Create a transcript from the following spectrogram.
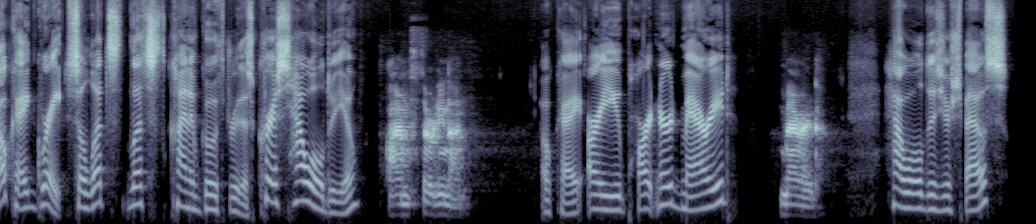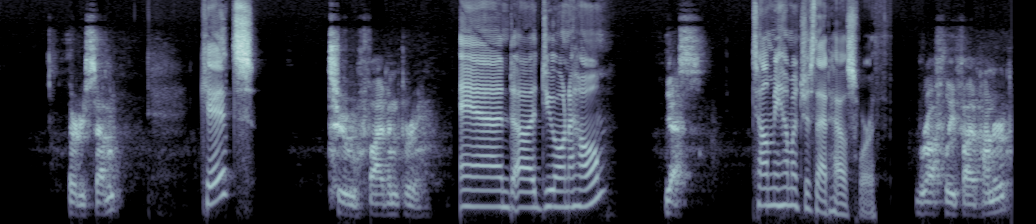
Okay, great. So let's let's kind of go through this. Chris, how old are you? I'm 39. Okay. Are you partnered, married? Married. How old is your spouse? 37. Kids? Two, five, and three. And uh, do you own a home? Yes. Tell me how much is that house worth? Roughly 500.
